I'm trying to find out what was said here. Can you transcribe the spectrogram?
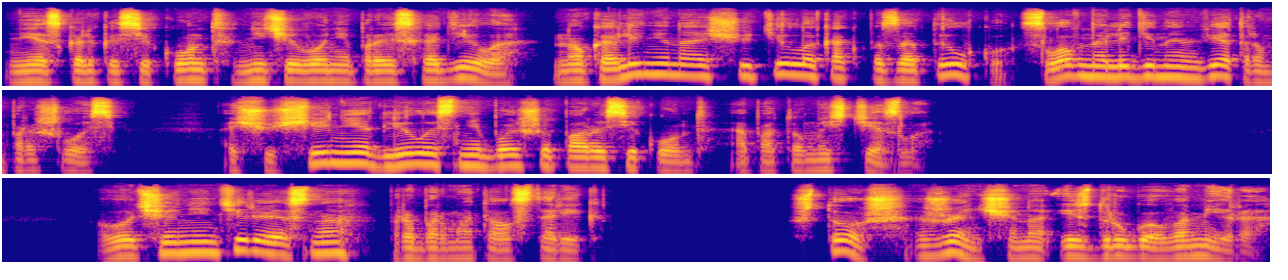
Несколько секунд ничего не происходило, но Калинина ощутила, как по затылку, словно ледяным ветром прошлось. Ощущение длилось не больше пары секунд, а потом исчезло. «Очень интересно», – пробормотал старик. «Что ж, женщина из другого мира,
